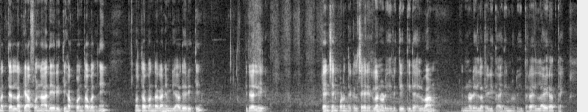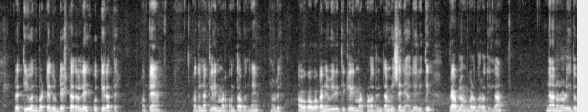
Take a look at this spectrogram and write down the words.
ಮತ್ತೆಲ್ಲ ಕ್ಯಾಫನ್ನು ಅದೇ ರೀತಿ ಹಾಕ್ಕೊತ ಬನ್ನಿ. ಅಂತ ಬಂದಾಗ ನಿಮ್ಗೆ ಯಾವುದೇ ರೀತಿ ಇದರಲ್ಲಿ ಟೆನ್ಷನ್ ಕೊಡೋಂಥ ಕೆಲಸ ಏನಿರಲ್ಲ ನೋಡಿ, ಈ ರೀತಿ ಇತ್ತಿದೆ ಅಲ್ವಾ? ಇದು ನೋಡಿ ಎಲ್ಲ ತೆಗಿತಾ ಇದ್ದೀನಿ ನೋಡಿ, ಈ ಥರ ಎಲ್ಲ ಇರುತ್ತೆ. ಪ್ರತಿಯೊಂದು ಬಟ್ಟೆದು ಡೆಸ್ಟ್ ಅದರಲ್ಲಿ ಕೂತಿರತ್ತೆ. ಓಕೆ ಅದನ್ನು ಕ್ಲೀನ್ ಮಾಡ್ಕೊತಾ ಬನ್ನಿ. ನೋಡಿ, ಅವಾಗವಾಗ ನೀವು ಈ ರೀತಿ ಕ್ಲೀನ್ ಮಾಡ್ಕೊಳೋದ್ರಿಂದ ಮಿಷನ್ ಯಾವುದೇ ರೀತಿ ಪ್ರಾಬ್ಲಮ್ಗಳು ಬರೋದಿಲ್ಲ. ನಾನು ನೋಡಿ ಇದು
